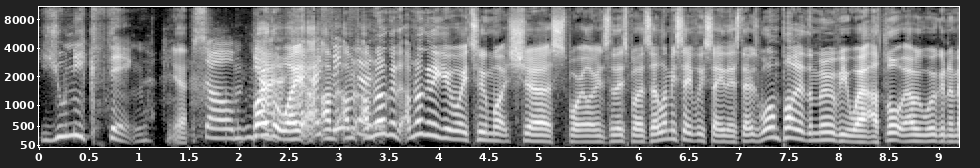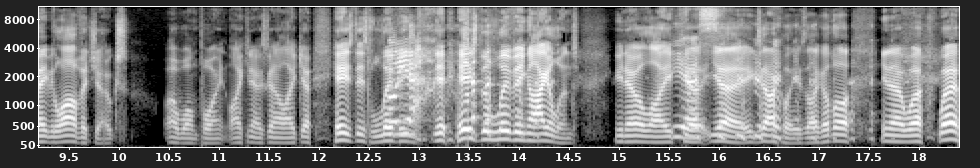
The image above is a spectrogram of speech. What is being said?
unique thing. Yeah. So by yeah, the way, I, am I'm, I'm, not gonna I'm not gonna give away too much uh, spoiler into this, but so let me safely say this: there's one part of the movie where I thought we were gonna make me lava jokes at one point. Like, you know, it's going to like, uh, here's this living, oh, yeah. here's the living island. You know, like, uh, yes. uh, yeah, exactly. It's like, I thought, you know, uh, where,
